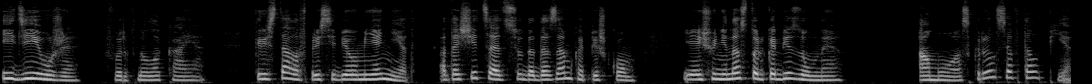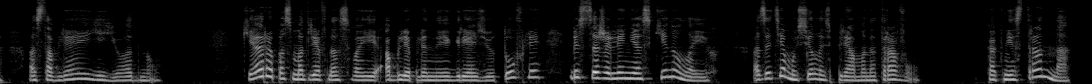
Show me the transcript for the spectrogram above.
«Иди уже», — фыркнула Кая. «Кристаллов при себе у меня нет, а тащиться отсюда до замка пешком я еще не настолько безумная». Амоа скрылся в толпе, оставляя ее одну. Киара, посмотрев на свои облепленные грязью туфли, без сожаления скинула их, а затем уселась прямо на траву. Как ни странно,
